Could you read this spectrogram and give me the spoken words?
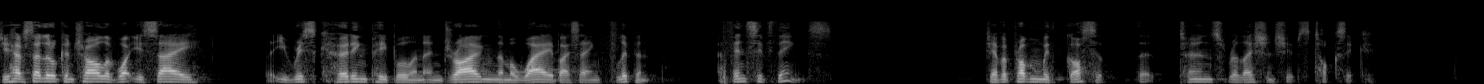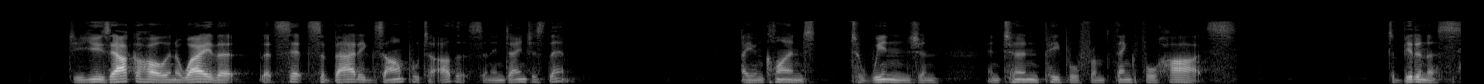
Do you have so little control of what you say that you risk hurting people and, and driving them away by saying flippant, offensive things? Do you have a problem with gossip that turns relationships toxic? Do you use alcohol in a way that, that sets a bad example to others and endangers them? Are you inclined to whinge and, and turn people from thankful hearts to bitterness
